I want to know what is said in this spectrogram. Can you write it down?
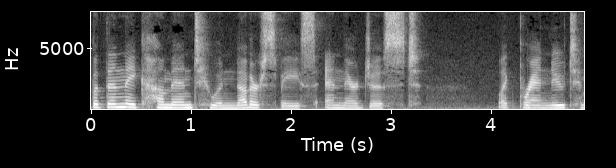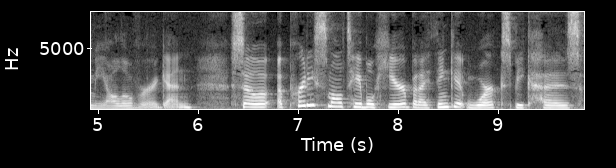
but then they come into another space and they're just like brand new to me all over again. So a pretty small table here, but I think it works because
